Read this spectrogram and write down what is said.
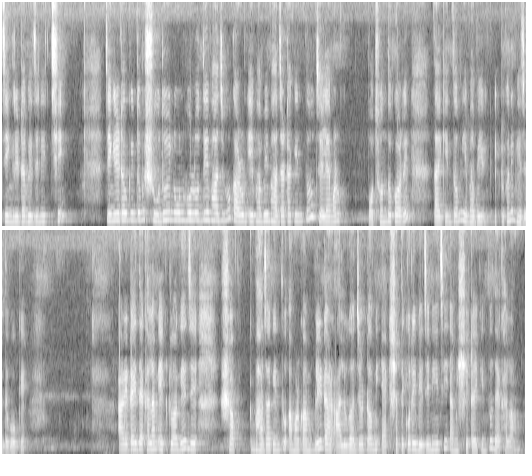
চিংড়িটা ভেজে নিচ্ছি। চিংড়িটাও কিন্তু আমি শুধুই নুন, হলুদ দিয়ে ভাজবো, কারণ এভাবেই ভাজাটা কিন্তু ছেলে আমার পছন্দ করে, তাই কিন্তু আমি এভাবেই একটুখানি ভেজে দেবো ওকে। আর এটাই দেখালাম একটু আগে যে সব ভাজা কিন্তু আমার কমপ্লিট আর আলু গাজরটা আমি একসাথে করে ভেজে নিয়েছি, আমি সেটাই কিন্তু দেখালাম।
